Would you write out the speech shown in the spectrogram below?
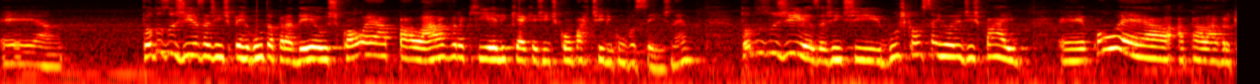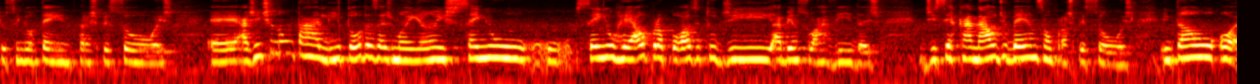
é, todos os dias a gente pergunta para Deus qual é a palavra que Ele quer que a gente compartilhe com vocês, né? Todos os dias a gente busca o Senhor e diz: Pai, é, qual é a, a palavra que o Senhor tem para as pessoas? É, a gente não tá ali todas as manhãs sem o, o, sem o real propósito de abençoar vidas, de ser canal de bênção para as pessoas. Então, ó,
